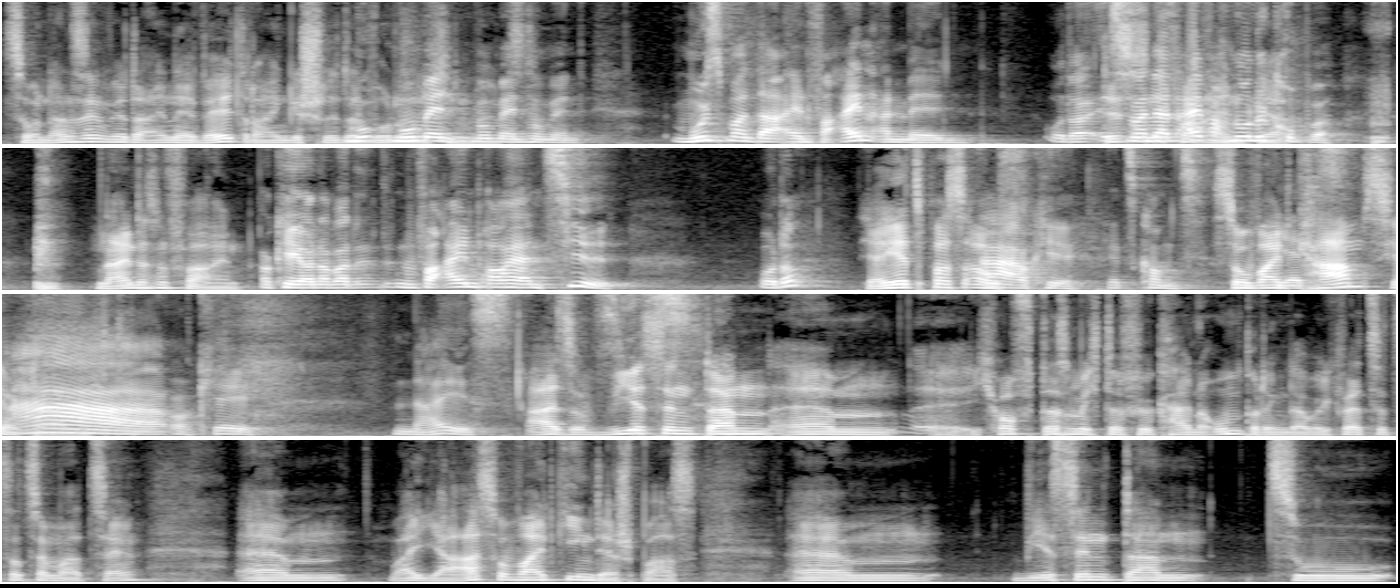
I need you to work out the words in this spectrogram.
So, und dann sind wir da in eine Welt reingeschlittert, Mo Moment, Moment. Moment. Muss man da einen Verein anmelden? Oder ist ist man ein dann einfach nur eine ja. Gruppe? Nein, das ist ein Verein. Okay, und aber ein Verein braucht ja ein Ziel, oder? Ja, jetzt pass auf. Ah, okay, jetzt kommt's. So weit kam es ja gar nicht. Ah, okay. Nice. Also wir sind dann, ähm, äh, ich hoffe, dass mich dafür keiner umbringt, aber ich werde es jetzt trotzdem mal erzählen. Ähm, weil ja, so weit ging der Spaß. Ähm, wir sind dann zu,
